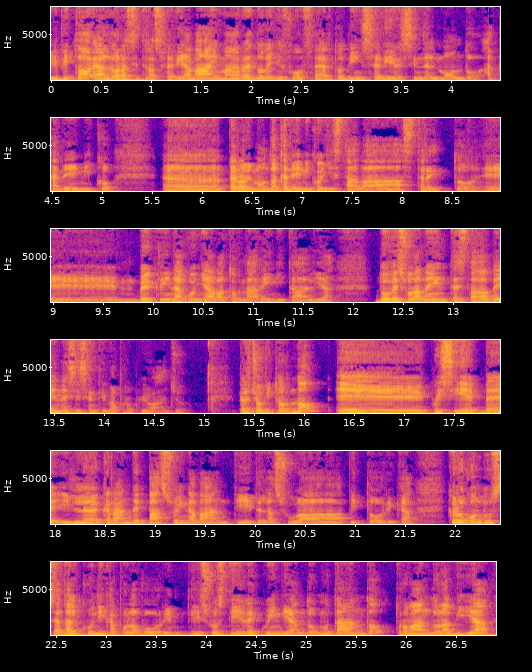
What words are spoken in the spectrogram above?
Il pittore allora si trasferì a Weimar dove gli fu offerto di inserirsi nel mondo accademico. Uh, però il mondo accademico gli stava stretto e Böcklin agognava a tornare in Italia, dove solamente stava bene e si sentiva proprio agio. Perciò vi tornò e qui si ebbe il grande passo in avanti della sua pittorica, che lo condusse ad alcuni capolavori. Il suo stile quindi andò mutando, trovando la via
